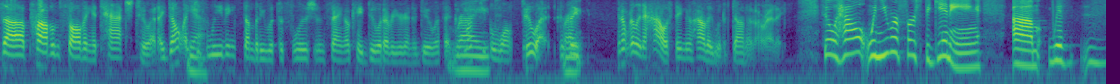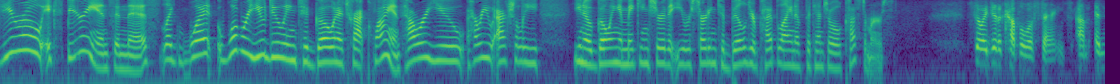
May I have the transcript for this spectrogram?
the problem solving attached to it. I don't like yeah. just leaving somebody with the solution and saying, "Okay, do whatever you're going to do with it." Right. Most people won't do it because right. they they don't really know how. If they knew how, they would have done it already. So, how, when you were first beginning, um, with zero experience in this, like what what were you doing to go and attract clients? How are you how are you actually, you know, going and making sure that you were starting to build your pipeline of potential customers? So I did a couple of things, um, and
